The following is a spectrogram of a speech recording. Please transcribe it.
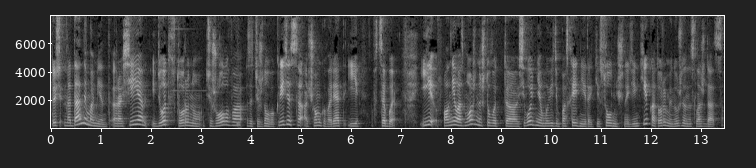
То есть на данный момент Россия идет в сторону тяжелого затяжного кризиса, о чем говорят и в ЦБ. И вполне возможно, что вот э, сегодня мы видим последние такие солнечные деньки, которыми нужно наслаждаться.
